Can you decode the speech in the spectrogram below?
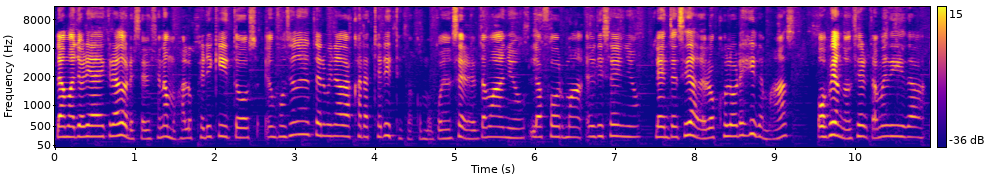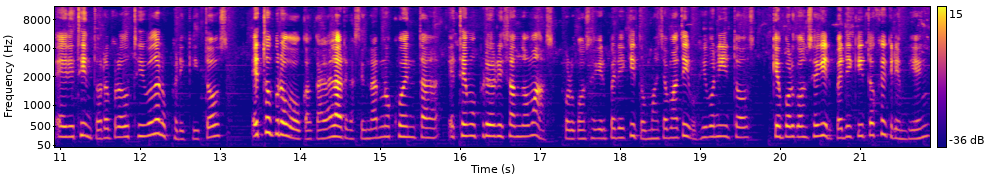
la mayoría de creadores seleccionamos a los periquitos en función de determinadas características como pueden ser el tamaño, la forma, el diseño, la intensidad de los colores y demás, obviando en cierta medida el instinto reproductivo de los periquitos. Esto provoca que a la larga, sin darnos cuenta, estemos priorizando más por conseguir periquitos más llamativos y bonitos que por conseguir periquitos que críen bien.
